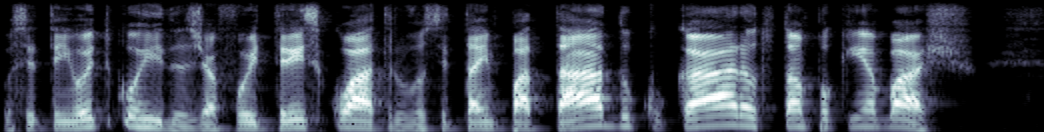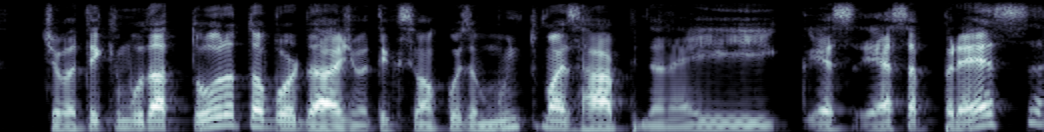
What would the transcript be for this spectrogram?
você tem oito corridas, já foi 3, 4, você tá empatado com o cara ou tu tá um pouquinho abaixo já vai ter que mudar toda a tua abordagem, vai ter que ser uma coisa muito mais rápida, né? E essa pressa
